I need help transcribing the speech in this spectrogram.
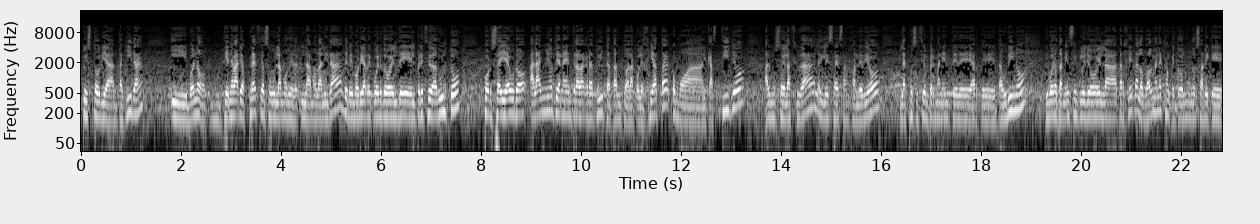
Tu Historia Antaquira y bueno, tiene varios precios según la, modalidad. De memoria recuerdo el del precio de adulto por 6 euros al año tiene entrada gratuita tanto a la colegiata como al castillo, al Museo de la Ciudad, la Iglesia de San Juan de Dios, la exposición permanente de arte taurino y bueno, también se incluyó en la tarjeta los dólmenes, que aunque todo el mundo sabe que,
